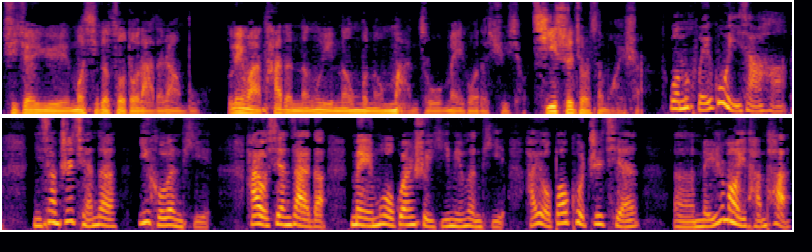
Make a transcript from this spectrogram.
取决于墨西哥做多大的让步，另外他的能力能不能满足美国的需求，其实就是这么回事儿。我们回顾一下哈，你像之前的伊核问题，还有现在的美墨关税移民问题，还有包括之前。呃，美日贸易谈判，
